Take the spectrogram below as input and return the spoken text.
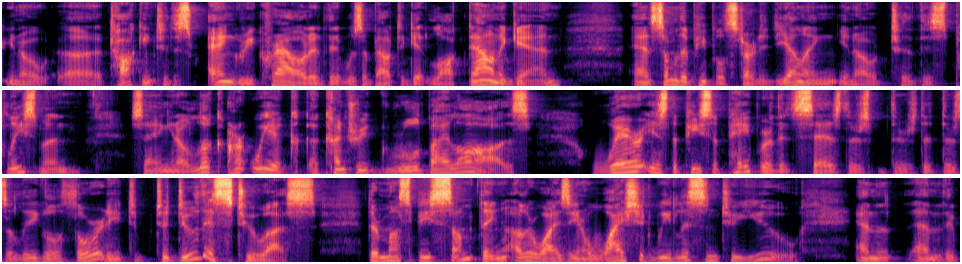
you know, uh, talking to this angry crowd that was about to get locked down again. And some of the people started yelling, you know, to this policeman saying, you know, look, aren't we a, a country ruled by laws? Where is the piece of paper that says there's there's that there's a legal authority to, to do this to us? There must be something. Otherwise, you know, why should we listen to you? And the, and the,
